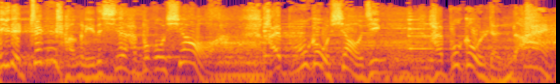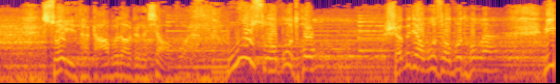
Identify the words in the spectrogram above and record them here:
你得真诚，你的心还不够孝啊，还不够《孝经》，还不够仁爱，所以他达不到这个效果呀，无所不通。什么叫无所不通啊？你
